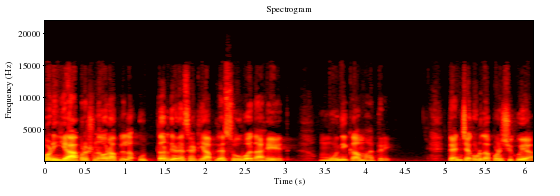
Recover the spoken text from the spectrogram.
पण या प्रश्नावर आपल्याला उत्तर देण्यासाठी आपल्यासोबत आहेत मोनिका म्हात्रे. त्यांच्याकडून आपण शिकूया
